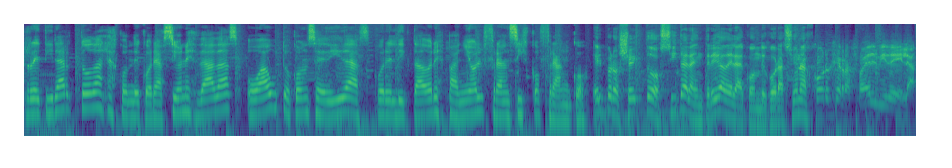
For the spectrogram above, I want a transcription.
retirar todas las condecoraciones dadas o autoconcedidas por el dictador español Francisco Franco. El proyecto cita la entrega de la condecoración a Jorge Rafael Videla,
